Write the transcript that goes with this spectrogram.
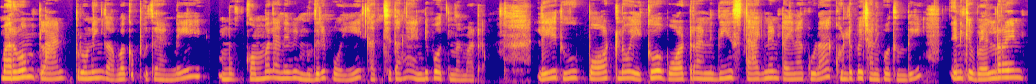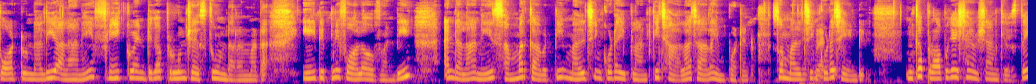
మరువం ప్లాంట్ ప్రూనింగ్ అవ్వకపోతే అండి కొమ్మలు అనేవి ముదిరిపోయి ఖచ్చితంగా ఎండిపోతుంది అనమాట లేదు పాట్లో ఎక్కువ వాటర్ అనేది స్టాగ్నెంట్ అయినా కూడా కుళ్ళిపోయి చనిపోతుంది. దీనికి వెల్ రైన్ పాట్ ఉండాలి అలానే ఫ్రీక్వెంట్గా ప్రూన్ చేస్తూ ఉండాలన్నమాట ఈ టిప్ని ఫాలో అవ్వండి. అండ్ అలానే సమ్మర్ కాబట్టి మల్చింగ్ కూడా ఈ ప్లాంట్కి చాలా చాలా ఇంపార్టెంట్. సో మల్చింగ్ కూడా చేయండి. ఇంకా ప్రాపగేషన్ విషయానికి వస్తే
